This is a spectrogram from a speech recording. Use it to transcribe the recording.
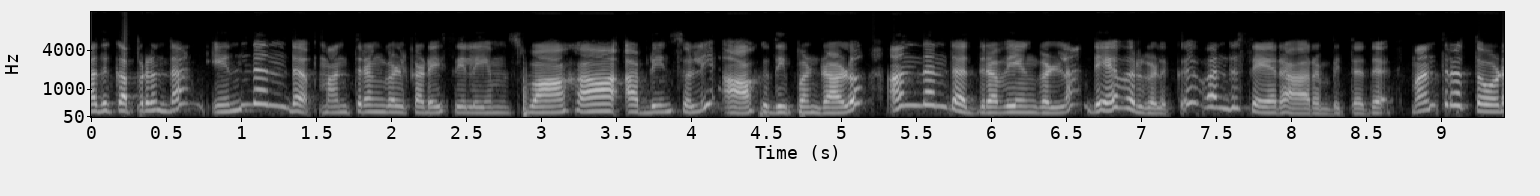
அதுக்கப்புறம் தான் எந்தெந்த மந்திரங்கள் கடைசியிலையும் ஸ்வாகா அப்படின்னு சொல்லி ஆகுதி பண்றாளோ அந்தந்த திரவியங்கள்லாம் தேவர்களுக்கு வந்து சேர ஆரம்பித்தது. மந்திரத்தோட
